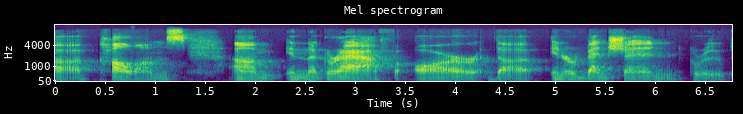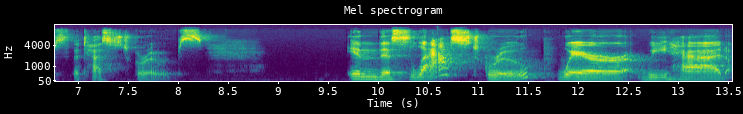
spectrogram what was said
uh, columns um, in the graph are the intervention groups, the test groups. In this last group, where we had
